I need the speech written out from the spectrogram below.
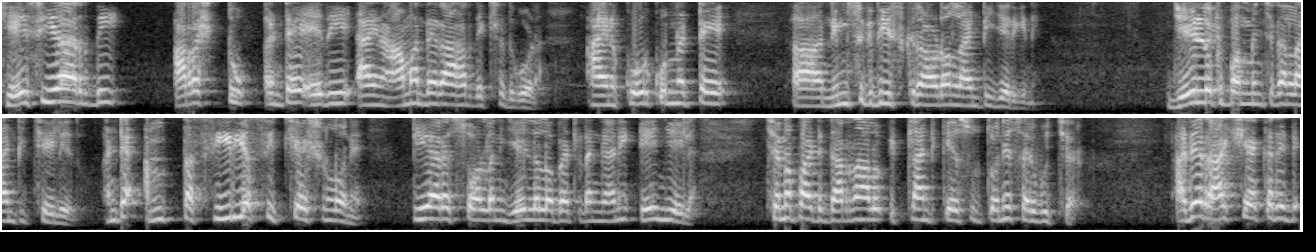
కేసీఆర్ది అరెస్టు అంటే ఏది? ఆయన ఆమర నిరాహార దీక్షది కూడా. ఆయన కోరుకున్నట్టే నిమ్స్కి తీసుకురావడం లాంటివి జరిగినాయి. జైళ్ళకి పంపించడం లాంటివి చేయలేదు. అంటే అంత సీరియస్ సిచ్యుయేషన్లోనే టీఆర్ఎస్ వాళ్ళని జైళ్ళలో పెట్టడం కానీ ఏం చేయలే. చిన్నపాటి ధర్నాలు ఇట్లాంటి కేసులతోనే సరిపుచ్చారు. అదే రాజశేఖర రెడ్డి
